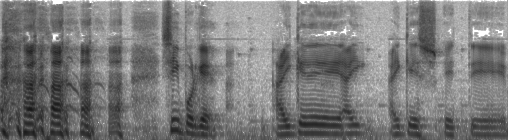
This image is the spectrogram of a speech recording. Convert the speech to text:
sí, porque hay que, hay, hay que este,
